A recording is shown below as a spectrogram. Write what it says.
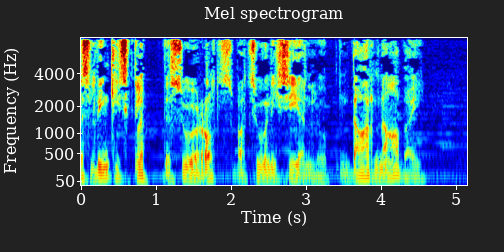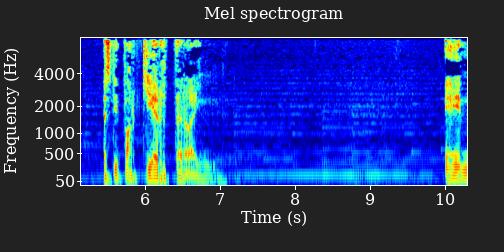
is Lentjies Klip dis so rots wat so in die see inloop en daar naby is die parkeerterrein. En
